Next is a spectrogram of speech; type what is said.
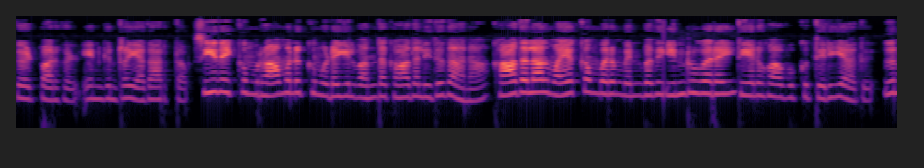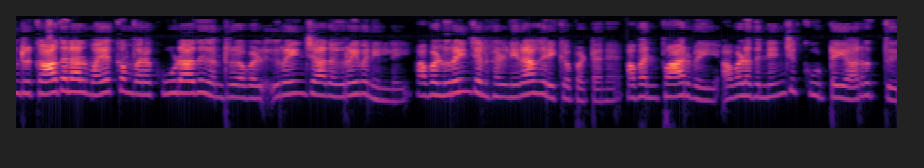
கேட்பார்கள் என்கின்ற யதார்த்தம். சீதைக்கும் ராமனுக்கும் இடையில் வந்த காதல் இதுதானா? காதலால் மயக்கம் வரும் என்பது இன்று வரை தேனுகாவுக்கு தெரியாது. இன்று காதலால் மயக்கம் வரக்கூடாது என்று அவள் இறைஞ்சாத இறைவன் இல்லை. அவள் இறைஞ்சல்கள் நிராகரிக்கப்பட்டன. அவன் பார்வை அவளது நெஞ்சுக்கூட்டை அறுத்து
